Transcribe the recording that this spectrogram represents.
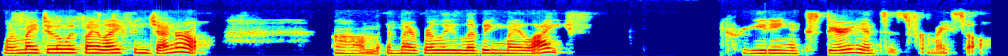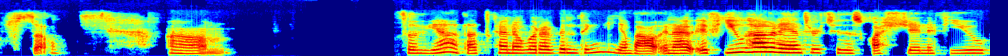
what am I doing with my life in general? Um, am I really living my life? Creating experiences for myself. So, um, so yeah, that's kind of what I've been thinking about. And I, if you have an answer to this question, if you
